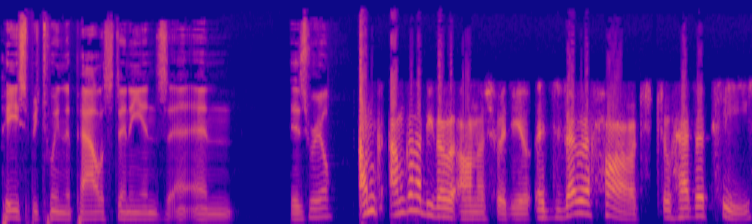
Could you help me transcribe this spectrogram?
peace between the Palestinians and, and Israel? I'm I'm going to be very honest with you. It's very hard to have a peace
